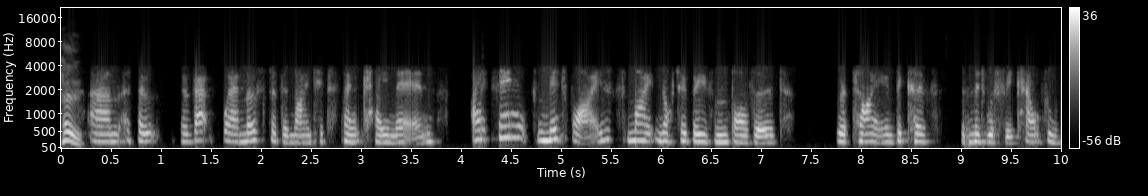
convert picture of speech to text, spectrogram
Who? Um, so, so that's where most of the 90% came in. I think midwives might not have even bothered replying because the Midwifery Council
